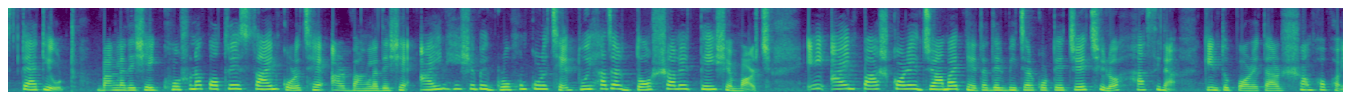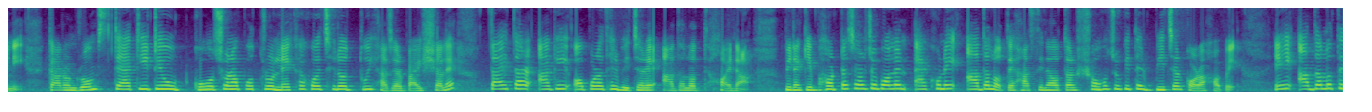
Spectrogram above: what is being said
স্ট্যাটিউট। বাংলাদেশ এই ঘোষণাপত্রে সাইন করেছে আর বাংলাদেশে আইন হিসেবে গ্রহণ করেছে দুই হাজার দশ সালের তেইশে মার্চ। এই আইন পাশ করে জামায়াত নেতাদের বিচার করতে চেয়েছিল হাসিনা, কিন্তু পরে তার সম্ভব হয়নি। কারণ রোম স্ট্যাটিটিউট ঘোষণাপত্র লেখা হয়েছিল দুই হাজার বাইশ সালে, তাই তার আগেই অপরাধের বিচারে আদালত হয় না। পিনাকি ভট্টাচার্য বলেন এখন এই আদালতে হাসিনা ও তার সহযোগীদের বিচার করা হবে। এই আদালতে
